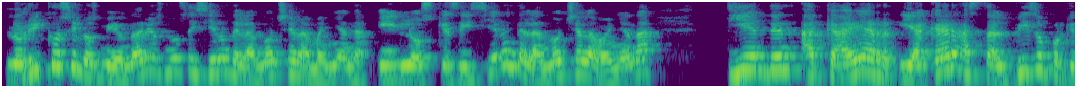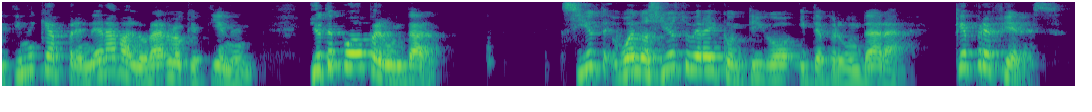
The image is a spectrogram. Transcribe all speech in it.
Los ricos y los millonarios no se hicieron de la noche a la mañana y los que se hicieron de la noche a la mañana tienden a caer y a caer hasta el piso porque tienen que aprender a valorar lo que tienen. Yo te puedo preguntar, si yo bueno, si yo estuviera ahí contigo y te preguntara, ¿qué prefieres?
